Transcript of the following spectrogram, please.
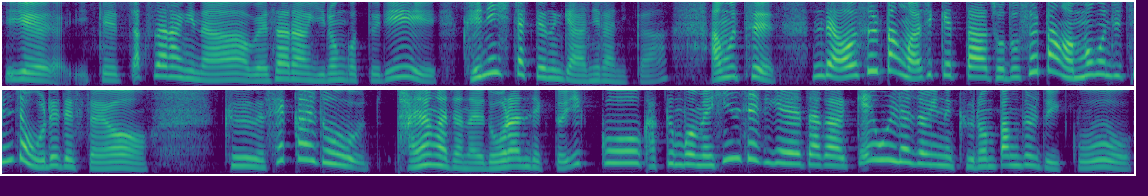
이게, 이렇게 짝사랑이나 외사랑 이런 것들이 괜히 시작되는 게 아니라니까. 아무튼. 근데, 어, 술빵 맛있겠다. 저도 술빵 안 먹은 지 진짜 오래됐어요. 그 색깔도 다양하잖아요. 노란색도 있고, 가끔 보면 흰색에다가 깨 올려져 있는 그런 빵들도 있고,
